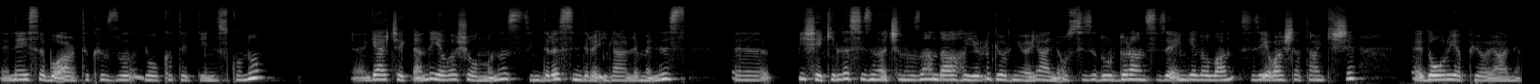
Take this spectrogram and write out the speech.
neyse bu artık hızlı yol kat ettiğiniz konu gerçekten de yavaş olmanız, sindire sindire ilerlemeniz bir şekilde sizin açınızdan daha hayırlı görünüyor. Yani o sizi durduran, size engel olan, sizi yavaşlatan kişi e, doğru yapıyor yani.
